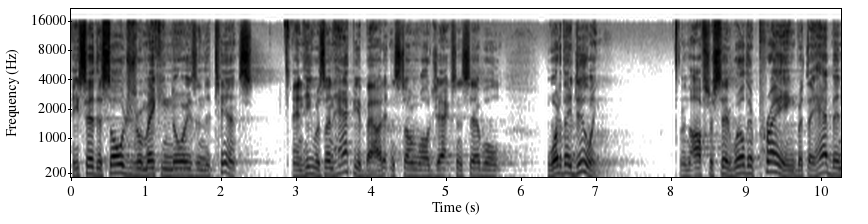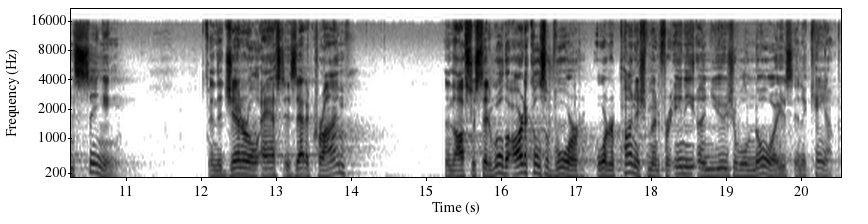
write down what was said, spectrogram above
He said the soldiers were making noise in the tents, and he was unhappy about it. And Stonewall Jackson said, Well, what are they doing? And the officer said, Well, they're praying, but they have been singing. And the general asked, Is that a crime? And the officer said, Well, the articles of war order punishment for any unusual noise in a camp.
